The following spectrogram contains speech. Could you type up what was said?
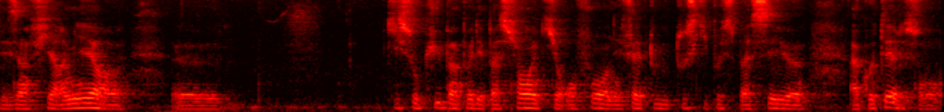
des, infirmières euh, qui s'occupent un peu des patients et qui refont en effet tout, tout ce qui peut se passer euh, à côté. Elles sont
